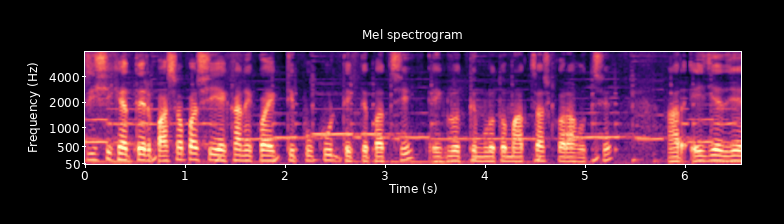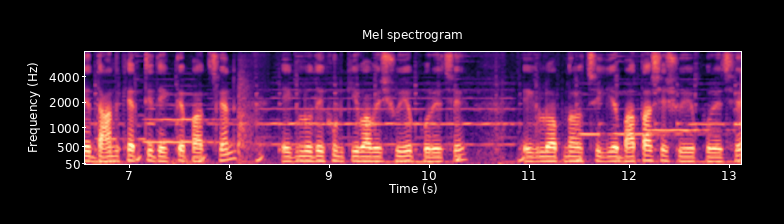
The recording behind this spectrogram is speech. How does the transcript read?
কৃষিক্ষেত্রের পাশাপাশি এখানে কয়েকটি পুকুর দেখতে পাচ্ছি। এগুলোতে মূলত মাছ চাষ করা হচ্ছে। আর এই যে যে ধান ক্ষেতটি দেখতে পাচ্ছেন, এগুলো দেখুন কীভাবে শুয়ে পড়েছে। এগুলো আপনার হচ্ছে গিয়ে বাতাসে শুয়ে পড়েছে।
